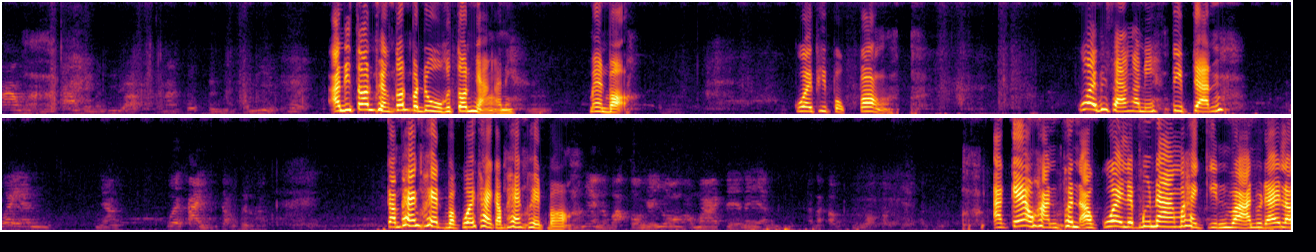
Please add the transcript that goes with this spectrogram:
อ้างหูอ้างมันที่ว่าอันนั้นพบเป็นอันนี้หน่วยอันนี้ต้นเพียงต้นประดูคือต้นหยังอันนี้ แม่นบ่ก ล้วยพี่ปกป้อง กล้วยพี่สังอันนี้ ตีบจันทร์กล้วยอันยังกล้วยไข่สั่งเพิ่นครับกำแพงเพชรบอกกล้วยไข่กำแพงเพชรบอกแม่นละวะของยายยองเอามาเจในอันอันนั้นเขาคือว่าเขาแจกกันคืออาแก้วหันเพิ่นเอากล้วยเล็บมือนางมาให้กินหวานอยู่ได้เรา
